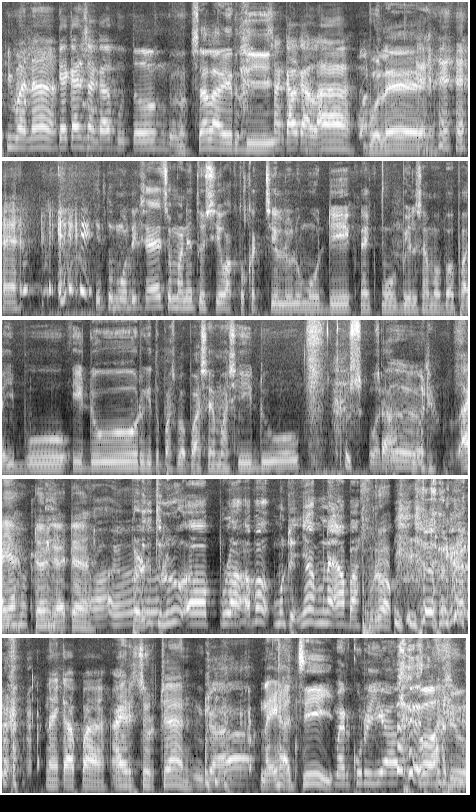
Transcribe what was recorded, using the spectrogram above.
Di mana? Kayak kan sangkal putung. Saya lahir di Sangkal kalah. Boleh. itu mudik saya cuman itu sih waktu kecil dulu mudik naik mobil sama bapak ibu tidur gitu pas bapak saya masih hidup terus waduh, waduh. Ayah udah nggak ada. Berarti dulu eh, pulang apa mudiknya naik apa? Buruk. Naik apa? Air Jordan. enggak Naik haji. Merkurial Waduh.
